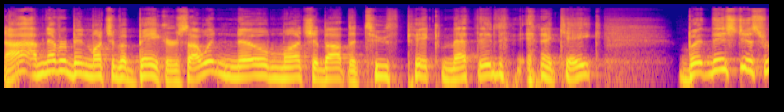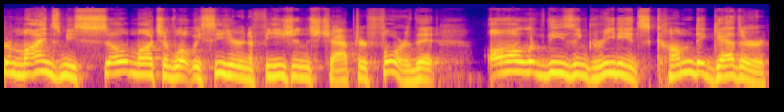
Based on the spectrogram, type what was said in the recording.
I, have never been much of a baker, so I wouldn't know much about the toothpick method in a cake. But this just reminds me so much of what we see here in Ephesians chapter 4 that all of these ingredients come together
